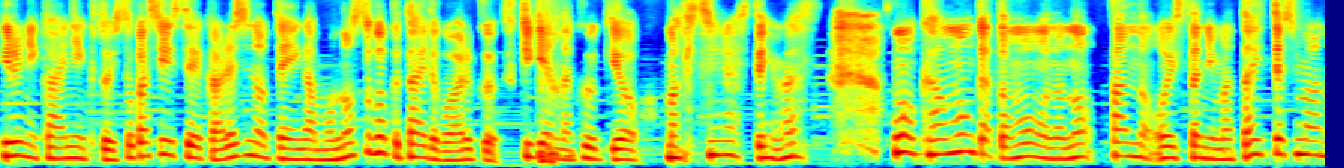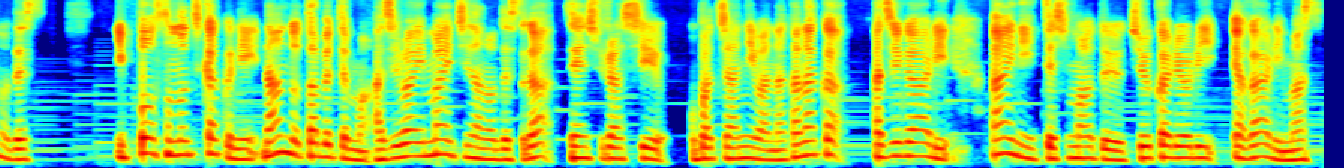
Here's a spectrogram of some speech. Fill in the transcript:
昼に買いに行くと忙しいせいかレジの店員がものすごく態度が悪く不機嫌な空気を まき散らしています。もう買うもんかと思うもののパンの美味しさにまた行ってしまうのです。一方その近くに何度食べても味はいまいちなのですが店主らしいおばちゃんにはなかなか味があり会いに行ってしまうという中華料理屋があります。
